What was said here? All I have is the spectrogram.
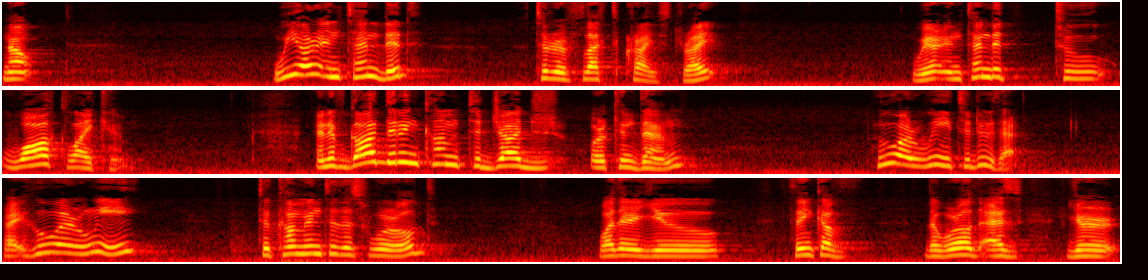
Now, we are intended to reflect Christ, right? We are intended to walk like Him. And if God didn't come to judge or condemn, who are we to do that? Right? Who are we to come into this world? Whether you think of the world as your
